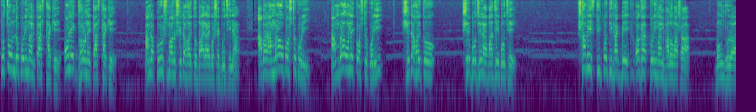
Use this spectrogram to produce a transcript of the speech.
প্রচণ্ড পরিমাণ কাজ থাকে, অনেক ধরনের কাজ থাকে। আমরা পুরুষ মানুষ সেটা হয়তো বাইরে বসে বুঝি না। আবার আমরাও কষ্ট করি, আমরাও অনেক কষ্ট করি, সেটা হয়তো সে বোঝে না বাজে বোঝে। স্বামী স্ত্রীর প্রতি থাকবে অগাধ পরিমাণ ভালোবাসা। বন্ধুরা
